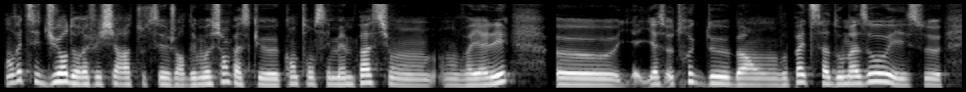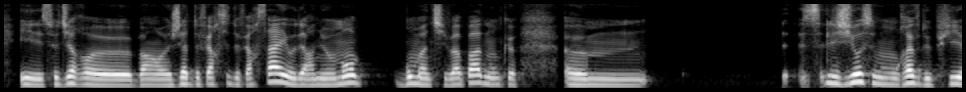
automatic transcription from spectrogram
En fait, c'est dur de réfléchir à tous ces genres d'émotions parce que quand on sait même pas si on, va y aller, il euh, y, a ce truc de ben on veut pas être sadomaso et se et se dire euh, ben j'ai hâte de faire ci, de faire ça et au dernier moment bon ben y vas pas. Donc euh, les JO c'est mon rêve depuis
